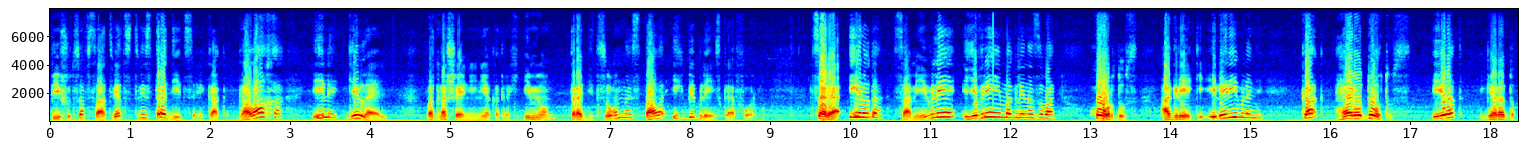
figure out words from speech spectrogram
пишутся в соответствии с традицией, как Галаха или Гилель. В отношении некоторых имен традиционной стала их библейская форма. Царя Ирода сами евреи, евреи могли называть Хордус, а греки или римляне как Геродотус, Ирод Геродот.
